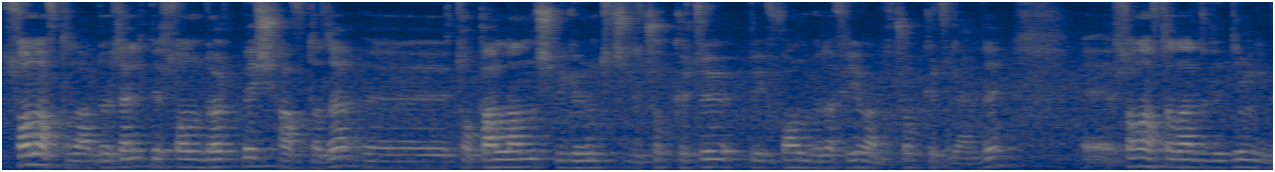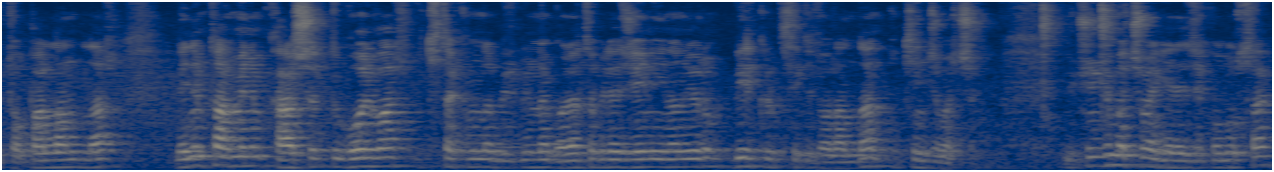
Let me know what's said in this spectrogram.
son haftalarda özellikle son 4-5 haftada e, toparlanmış bir görüntü çizdi. Çok kötü bir form grafiği vardı. Çok kötülerdi. E, son haftalarda dediğim gibi toparlandılar. Benim tahminim karşılıklı gol var. İki takım da birbirine gol atabileceğine inanıyorum. 1.48 orandan ikinci maçı. Üçüncü maçıma gelecek olursak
